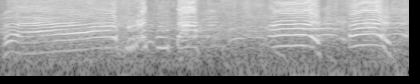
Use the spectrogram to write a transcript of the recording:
Ah! Brr, ay puta! Ay! Ay!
